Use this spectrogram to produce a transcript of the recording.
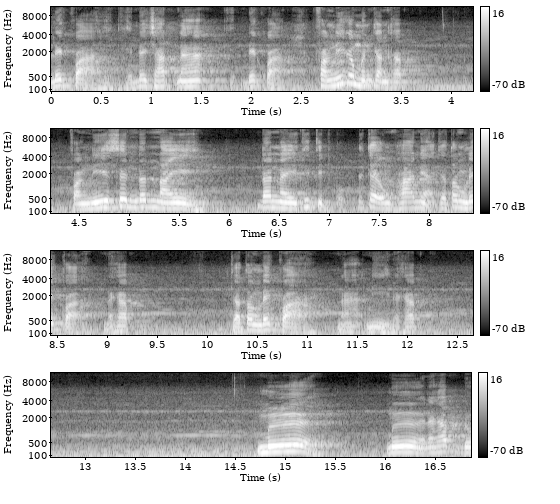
เล็กกว่าเห็นได้ชัดนะฮะเล็กกว่า ฝั่งนี้ก็เหมือนกันครับ ฝั่งนี้เส้นด้านในด้านในที่ติดใกล้องค์พระเนี่ยจะต้องเล็กกว่านะครับ จะต้องเล็กกว่านะฮะนี่นะครับ มือ มือนะครับดู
